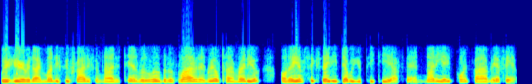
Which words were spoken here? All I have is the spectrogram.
We're here every night, Monday through Friday from 9 to 10 with a little bit of live and in real time radio on AM 680 WPTF and 98.5 FM.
